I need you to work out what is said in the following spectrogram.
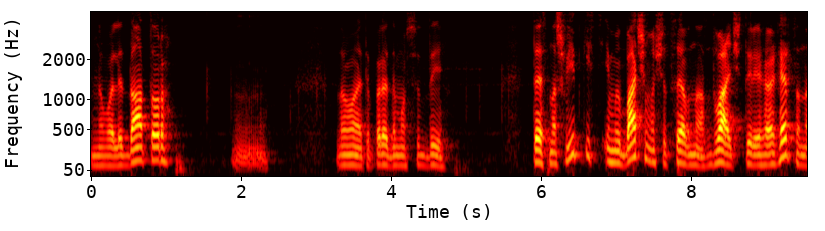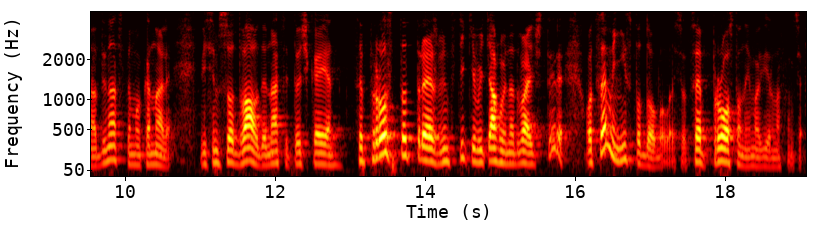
на валідатор. Давайте перейдемо сюди. Тест на швидкість, і ми бачимо, що це в нас 2,4 ГГц на 11 каналі 802.11.n. Це просто треш. Він стільки витягує на 2,4. Оце мені сподобалось. Оце просто неймовірна функція.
